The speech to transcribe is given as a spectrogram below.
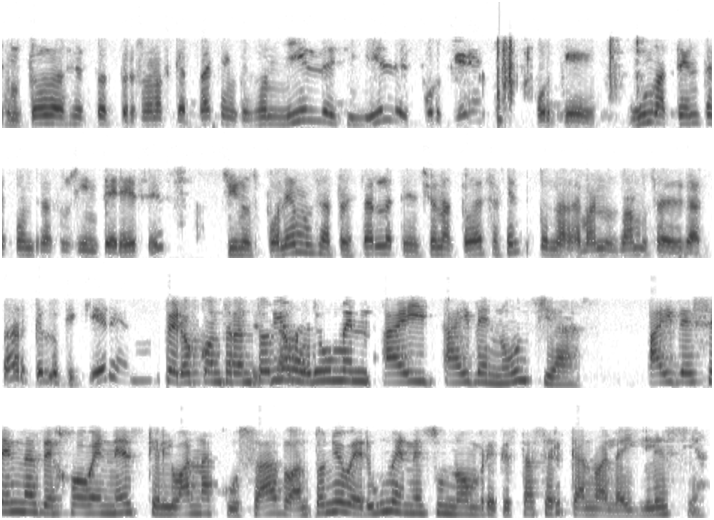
con todas estas personas que atacan, que son miles y miles, ¿por qué? Porque uno atenta contra sus intereses. Si nos ponemos a prestarle atención a toda esa gente, pues nada más nos vamos a desgastar, ¿qué es lo que quieren? Pero contra Antonio Estamos- Berumen hay, hay denuncias. Hay decenas de jóvenes que lo han acusado. Antonio Berumen es un hombre que está cercano a la iglesia.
